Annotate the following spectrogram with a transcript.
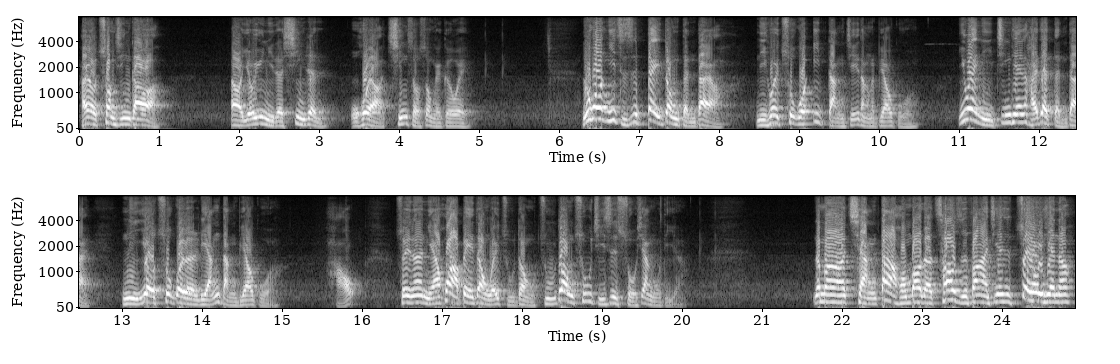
还有创新高啊，啊，由于你的信任，我会啊亲手送给各位。如果你只是被动等待啊，你会错过一档接一档的标股，因为你今天还在等待。你又错过了两档标股，好，所以呢，你要化被动为主动，主动出击是所向无敌啊。那么抢大红包的超值方案，今天是最后一天呢。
